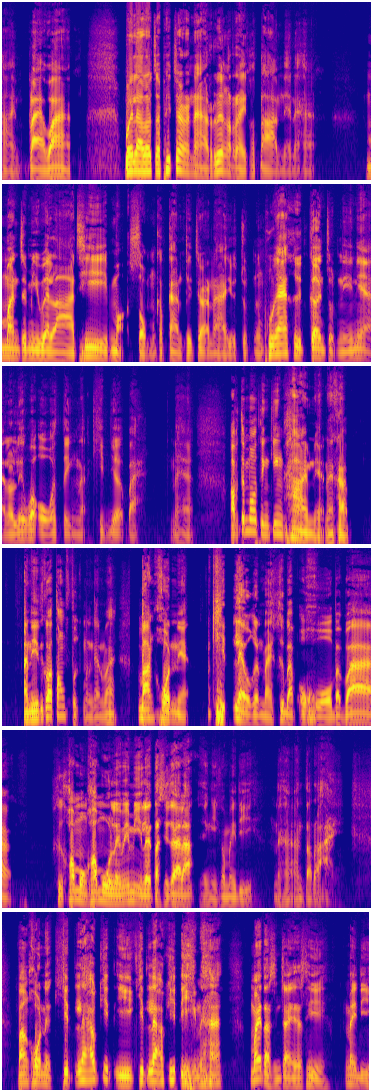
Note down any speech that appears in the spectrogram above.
time แปลว่า เวลาเราจะพิจารณาเรื่องอะไรก็ตามเนี่ยนะฮะ มันจะมีเวลาที่เหมาะสมกับการพิจารณาอยู่จุดหนึ่งพูดง่ายคือเกินจุดนี้เนี่ยเราเรียกว่า overthink ละคิดเยอะไปนะฮะ optimal thinking time เนี่ยนะครับ อันนี้ก็ต้องฝึกเหมือนกันว่า บางคนเนี่ยคิดเร็วเกินไปคือแบบโอ้โห แบบว่า คือข้อมูลข้อมูลเลยไม่มีเลยตัดสินใจละ อย่างนี้ก็ไม่ดีนะฮะอันตราย บางคนเนี่ยคิดแล้วคิดอีกคิดแล้วคิดอีกนะฮะไม่ตัดสินใจสักทีไม่ดี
